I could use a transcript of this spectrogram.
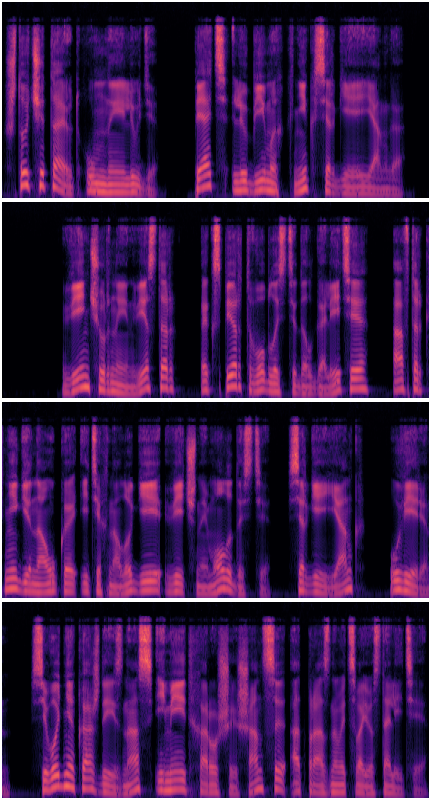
Что читают умные люди? Пять любимых книг Сергея Янга. Венчурный инвестор, эксперт в области долголетия, автор книги «Наука и технологии вечной молодости» Сергей Янг уверен, Сегодня каждый из нас имеет хорошие шансы отпраздновать свое столетие.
